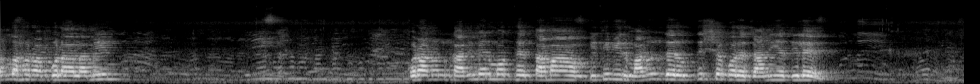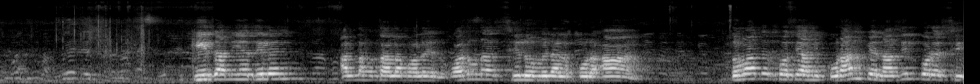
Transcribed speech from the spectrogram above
আল্লাহ রাব্বুল আলামিন কোরআনুল কারিমের মধ্যে তাম পৃথিবীর মানুষদের উদ্দেশ্য করে জানিয়ে দিলেন। কি জানিয়ে দিলেন? আল্লাহ তাআলা বলেন, ওয়ানুনাজ্জিলু মিনাল কুরআন। তোমাদের প্রতি আমি কোরআনকে নাজিল করেছি।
